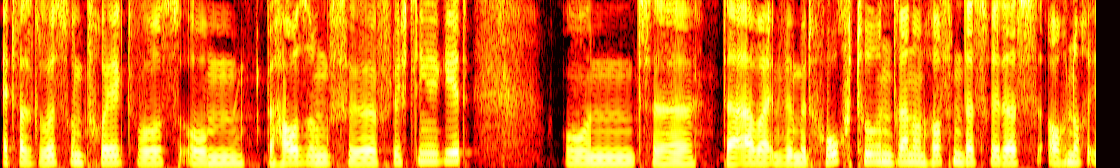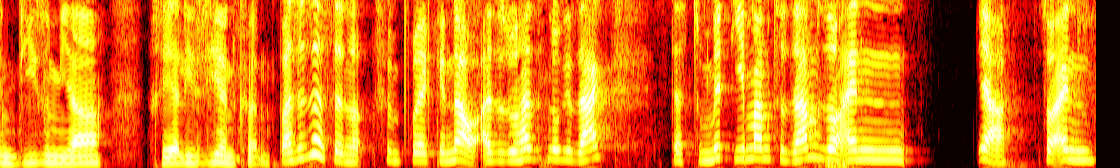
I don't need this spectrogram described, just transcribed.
etwas größeren Projekt, wo es um Behausung für Flüchtlinge geht. Und äh, da arbeiten wir mit Hochtouren dran und hoffen, dass wir das auch noch in diesem Jahr realisieren können. Was ist das denn für ein Projekt genau? Also du hattest nur gesagt, dass du mit jemandem zusammen so ein, ja, so ein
